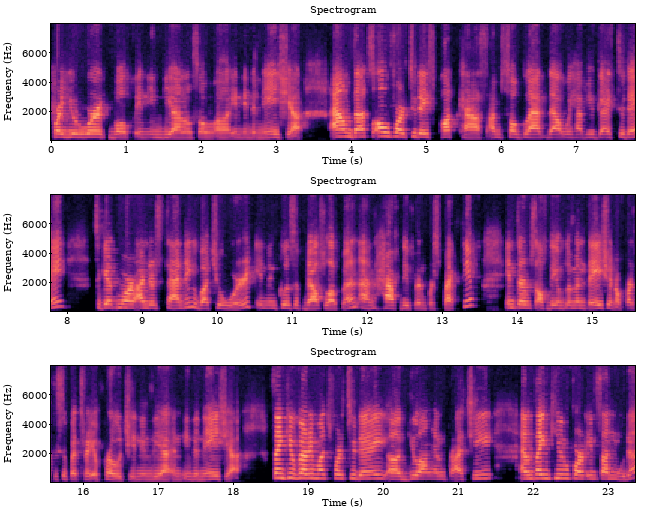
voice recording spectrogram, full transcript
for your work both in India and also uh, in Indonesia. And that's all for today's podcast. I'm so glad that we have you guys today to get more understanding about your work in inclusive development and have different perspective in terms of the implementation of participatory approach in India and Indonesia. Thank you very much for today, uh, Gilang and Prachi. And thank you for Insan Muda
